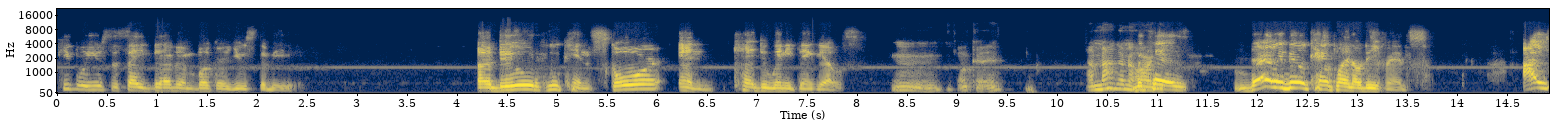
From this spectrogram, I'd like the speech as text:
people used to say Devin Booker used to be. A dude who can score and can't do anything else. Mm, okay. I'm not gonna argue. Because Bradley Bill can't play no defense. I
